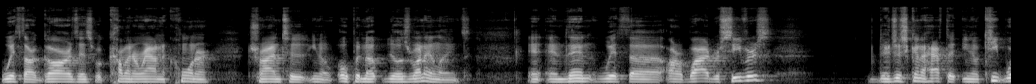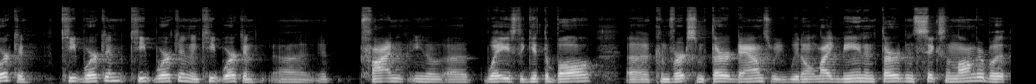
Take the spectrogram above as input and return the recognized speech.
with our guards as we're coming around the corner, trying to, you know, open up those running lanes. And, and then with uh, our wide receivers, they're just going to have to, you know, keep working, keep working, keep working, and keep working. Uh, find, you know, uh, ways to get the ball, uh, convert some third downs. We, we don't like being in third and six and longer, but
